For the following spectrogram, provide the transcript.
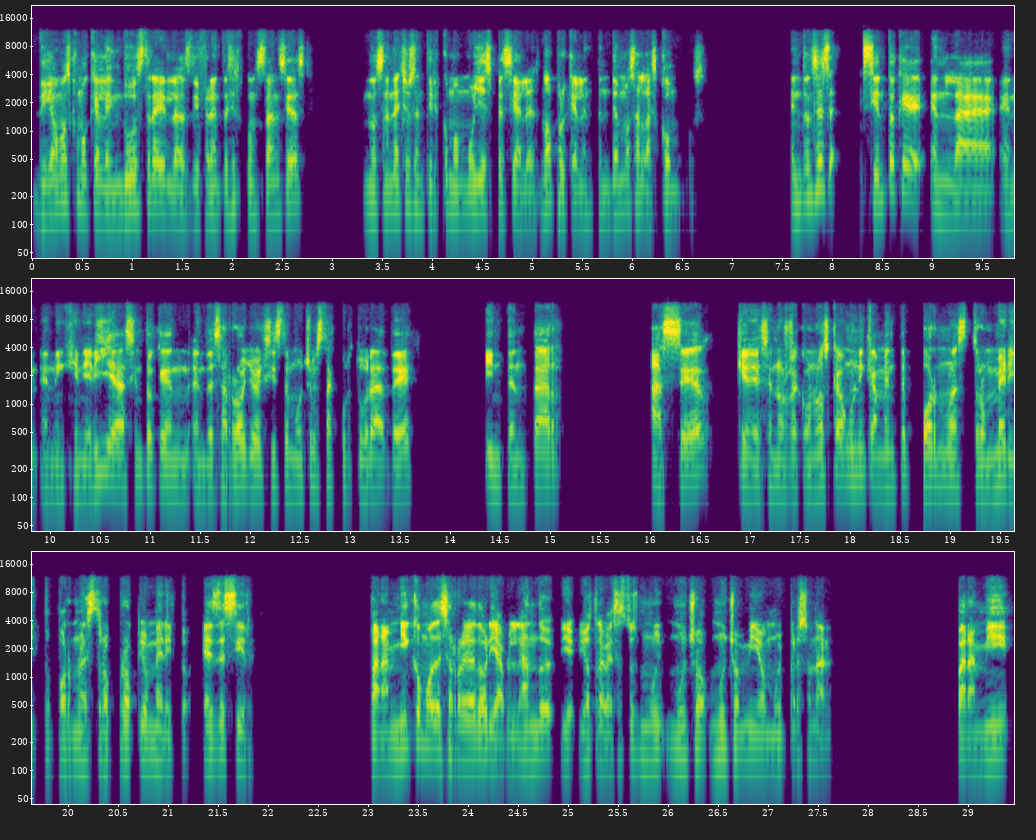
digamos como que la industria y las diferentes circunstancias nos han hecho sentir como muy especiales, ¿no? Porque le entendemos a las compus. Entonces, siento que en la en, ingeniería, siento que en, en, desarrollo existe mucho esta cultura de intentar hacer que se nos reconozca únicamente por nuestro mérito, por nuestro propio mérito. Es decir, para mí como desarrollador y hablando, y, otra vez, esto es muy, mucho, mucho mío, muy personal. Para mí,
